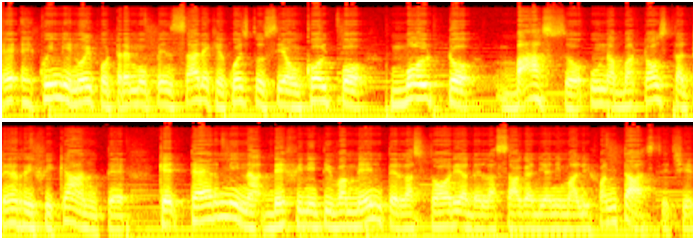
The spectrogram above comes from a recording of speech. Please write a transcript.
e, e quindi noi potremmo pensare che questo sia un colpo molto basso, una batosta terrificante che termina definitivamente la storia della saga di Animali Fantastici.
